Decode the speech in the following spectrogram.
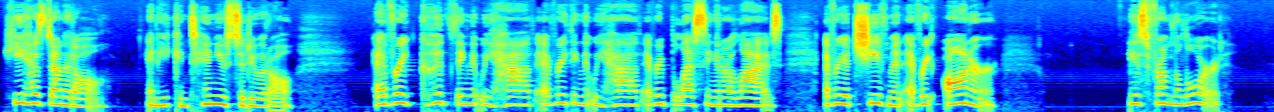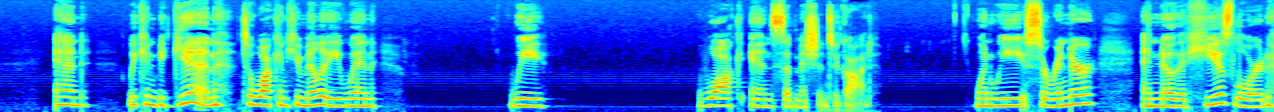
he has done it all and he continues to do it all. Every good thing that we have, everything that we have, every blessing in our lives, every achievement, every honor, is from the Lord. And we can begin to walk in humility when we walk in submission to God. When we surrender and know that He is Lord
